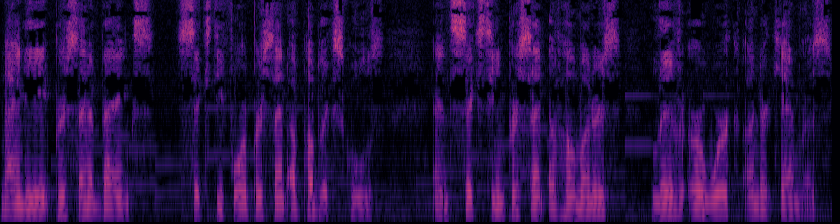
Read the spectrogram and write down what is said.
98% of banks, 64% of public schools, and 16% of homeowners live or work under cameras.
